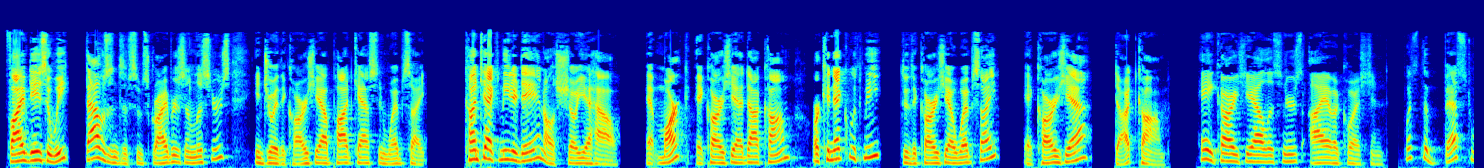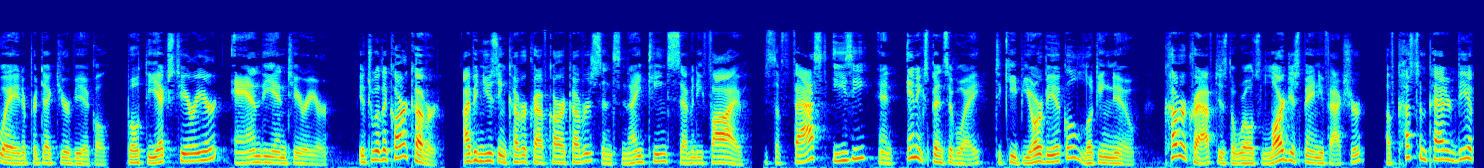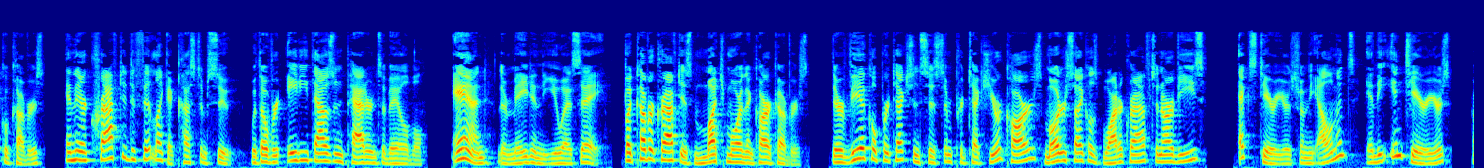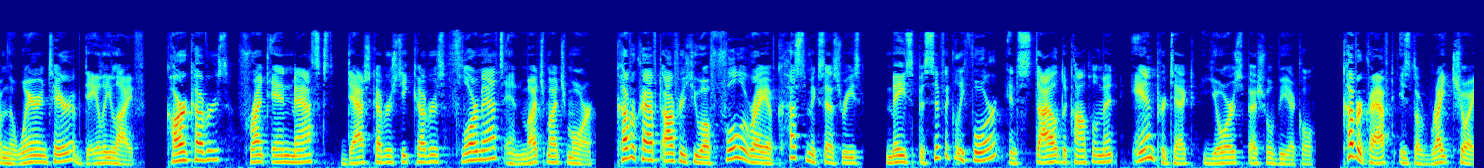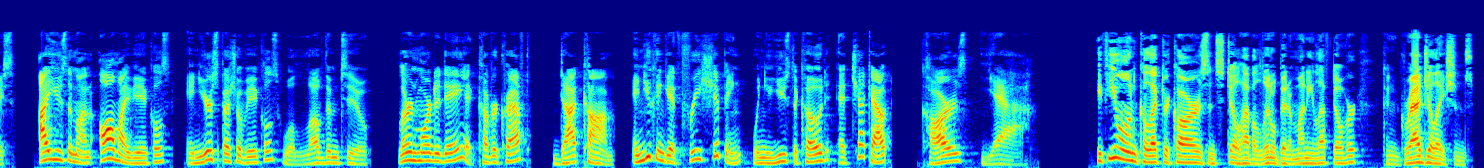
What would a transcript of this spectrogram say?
Five days a week, thousands of subscribers and listeners enjoy the Cars Yeah podcast and website. Contact me today and I'll show you how at mark at carsyeah.com or connect with me through the Cars Yeah website at carsyeah.com. Hey Cars Yeah listeners, I have a question. What's the best way to protect your vehicle, both the exterior and the interior? It's with a car cover. I've been using Covercraft car covers since 1975. It's a fast, easy, and inexpensive way to keep your vehicle looking new. Covercraft is the world's largest manufacturer of custom patterned vehicle covers, and they are crafted to fit like a custom suit, with over 80,000 patterns available. And they're made in the USA. But Covercraft is much more than car covers. Their vehicle protection system protects your cars, motorcycles, watercrafts, and RVs, exteriors from the elements, and the interiors from the wear and tear of daily life. Car covers, front end masks, dash covers, seat covers, floor mats, and much, much more. Covercraft offers you a full array of custom accessories made specifically for and styled to complement and protect your special vehicle. Covercraft is the right choice. I use them on all my vehicles, and your special vehicles will love them too. Learn more today at covercraft.com, and you can get free shipping when you use the code at checkout CARS YEAH. If you own collector cars and still have a little bit of money left over, congratulations.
